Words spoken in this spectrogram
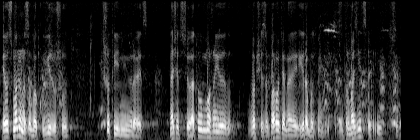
Я вот смотрю на собаку, вижу, что что-то ей не нравится. Значит, все. А то можно ее вообще запороть, она и работать не будет. Затормозиться, и все.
